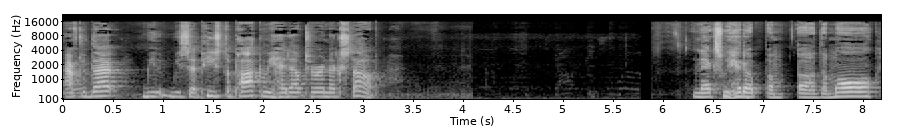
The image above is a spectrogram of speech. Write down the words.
after that, we, we said peace to Pac and we head out to our next stop. Next, we hit up um, uh, the mall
